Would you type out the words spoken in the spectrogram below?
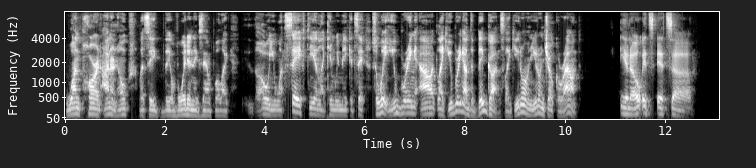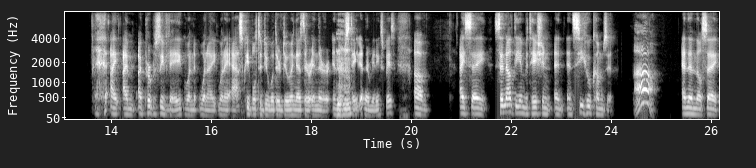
one part i don't know let's say the avoidant example like oh you want safety and like can we make it safe? So wait you bring out like you bring out the big guns. Like you don't you don't joke around. You know it's it's uh I, I'm I'm purposely vague when when I when I ask people to do what they're doing as they're in their in their mm-hmm. state in their meeting space. Um, I say send out the invitation and and see who comes in. Oh, and then they'll say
